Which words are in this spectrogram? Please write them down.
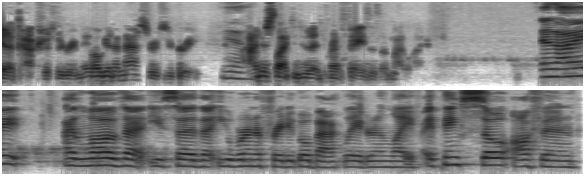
get a bachelor's degree. Maybe I'll get a master's degree. Yeah. I just like to do it at different phases of my life. And I I love that you said that you weren't afraid to go back later in life. I think so often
